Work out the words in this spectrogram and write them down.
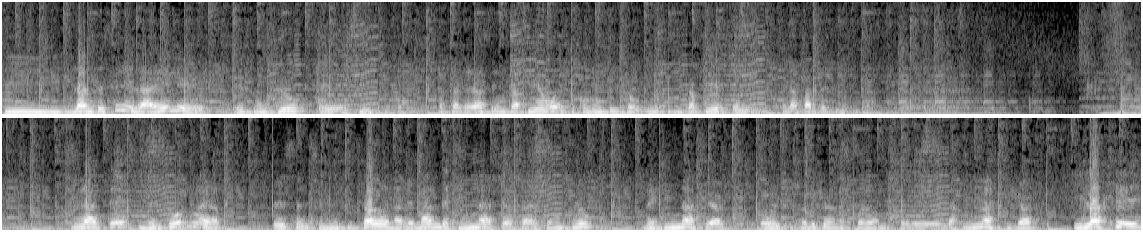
Si la antecede la L, es un club eh, físico o sea que hace hincapié o en su comienzo hizo hincapié en, la parte física. La T de Turner es el significado en alemán de gimnasia, o sea, es un club de gimnasia, o de sus orígenes fueron sobre la gimnástica, y la G,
